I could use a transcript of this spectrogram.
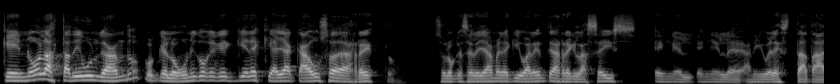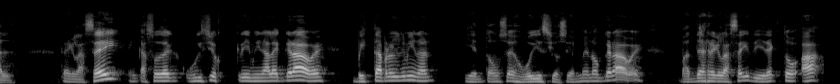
que no la está divulgando porque lo único que quiere es que haya causa de arresto. Eso es lo que se le llama el equivalente a regla 6 en el, en el, a nivel estatal. Regla 6, en caso de juicios criminales graves, vista preliminar y entonces juicio. Si es menos grave, vas de regla 6 directo a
